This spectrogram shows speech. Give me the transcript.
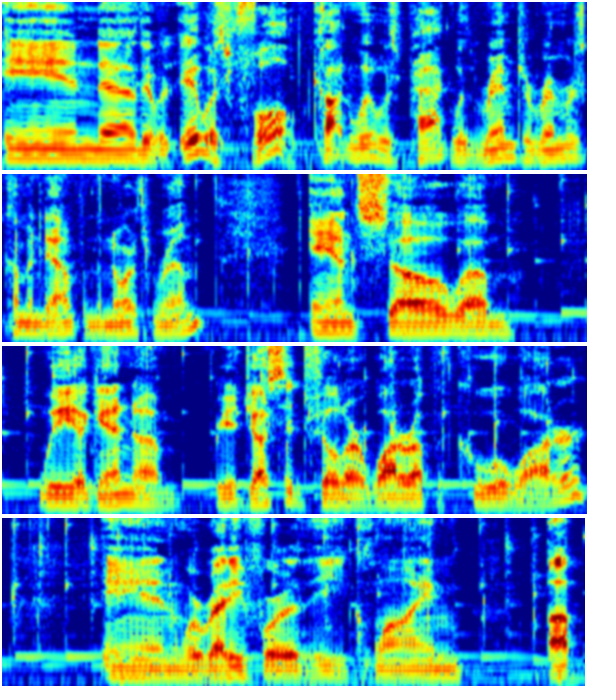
and uh, there was it was full. Cottonwood was packed with rim to rimmers coming down from the north rim, and so um, we again um, readjusted, filled our water up with cool water, and we're ready for the climb up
